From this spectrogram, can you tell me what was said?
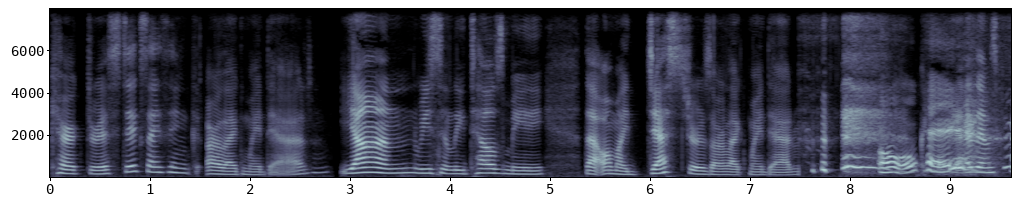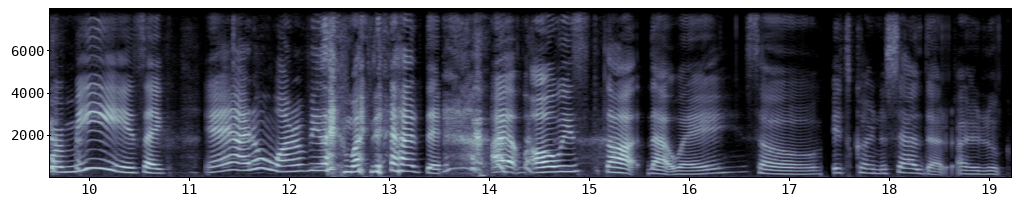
characteristics I think are like my dad. Jan recently tells me that all my gestures are like my dad. Oh, okay. And then for me, it's like, yeah, I don't want to be like my dad. I've always thought that way. So it's kind of sad that I look,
